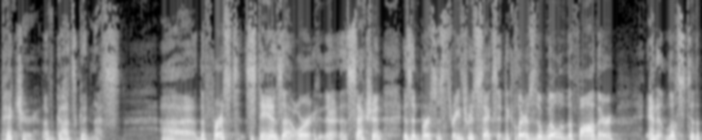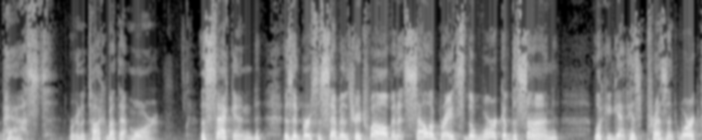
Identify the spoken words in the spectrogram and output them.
picture of God's goodness. Uh, the first stanza or uh, section is in verses three through six. It declares the will of the Father and it looks to the past. We're going to talk about that more. The second is in verses 7 through 12 and it celebrates the work of the Son looking at his present work.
